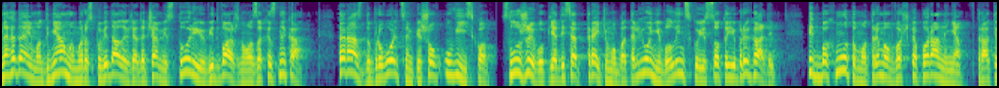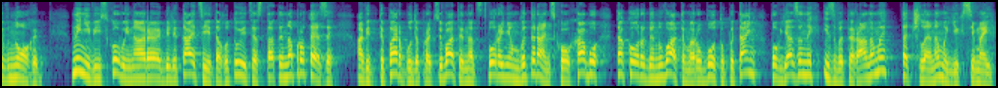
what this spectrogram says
Нагадаємо, днями ми розповідали глядачам історію відважного захисника. Тарас добровольцем пішов у військо, служив у 53-му батальйоні Волинської сотої бригади. Під Бахмутом отримав важке поранення, втратив ноги. Нині військовий на реабілітації та готується стати на протези. А відтепер буде працювати над створенням ветеранського хабу та координуватиме роботу питань, пов'язаних із ветеранами та членами їх сімей.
